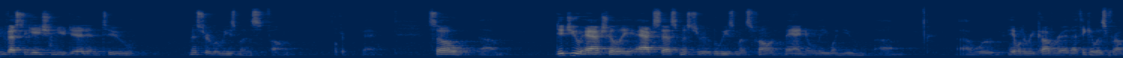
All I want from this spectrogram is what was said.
investigation you did into Mr. Louisma's phone. Okay. Okay. So, um, did you actually access Mr. Louisma's phone manually when you um, uh, were able to recover it? I think it was from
